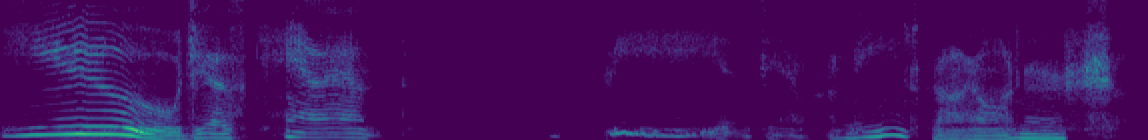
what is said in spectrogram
You just can't be a Japanese guy on your show,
